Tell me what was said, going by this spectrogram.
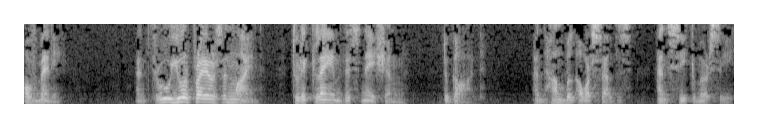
of many and through your prayers and mine to reclaim this nation to God and humble ourselves and seek mercy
